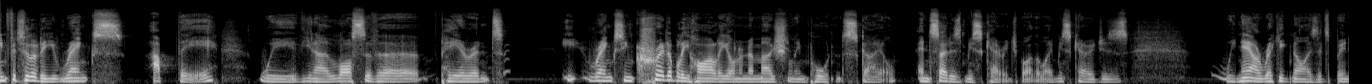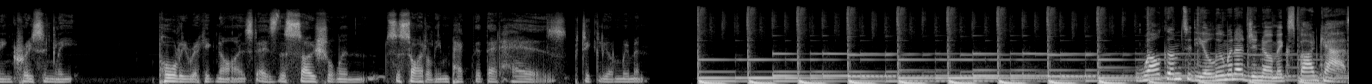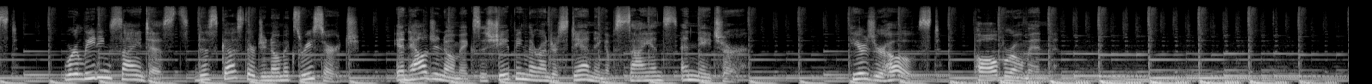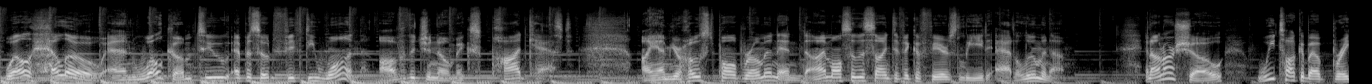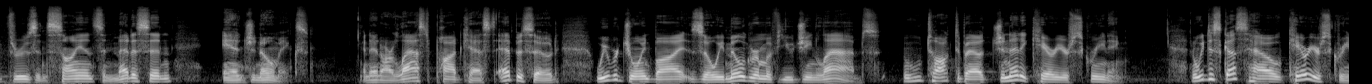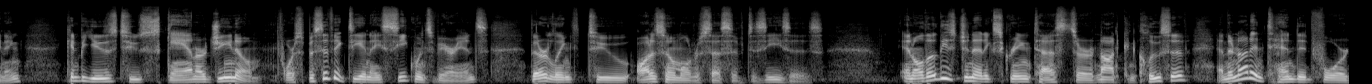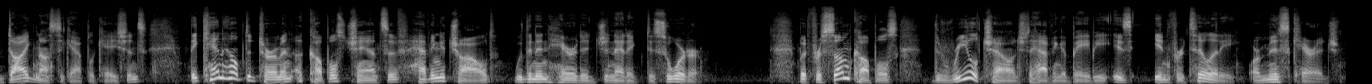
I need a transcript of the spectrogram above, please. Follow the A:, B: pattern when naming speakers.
A: infertility ranks up there with, you know, loss of a parent. It ranks incredibly highly on an emotional importance scale. And so does miscarriage, by the way. Miscarriages, we now recognise it's been increasingly poorly recognised as the social and societal impact that that has, particularly on women.
B: Welcome to the Illumina Genomics Podcast, where leading scientists discuss their genomics research and how genomics is shaping their understanding of science and nature. Here's your host, Paul Broman.
C: Well, hello, and welcome to episode 51 of the Genomics Podcast. I am your host, Paul Broman, and I'm also the scientific affairs lead at Illumina. And on our show, we talk about breakthroughs in science and medicine and genomics. And in our last podcast episode, we were joined by Zoe Milgram of Eugene Labs, who talked about genetic carrier screening. And we discussed how carrier screening can be used to scan our genome for specific DNA sequence variants that are linked to autosomal recessive diseases. And although these genetic screening tests are not conclusive and they're not intended for diagnostic applications, they can help determine a couple's chance of having a child with an inherited genetic disorder. But for some couples, the real challenge to having a baby is infertility or miscarriage.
